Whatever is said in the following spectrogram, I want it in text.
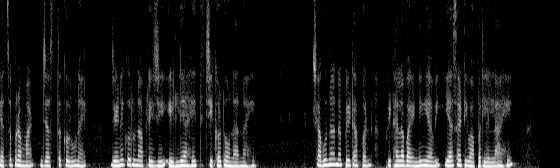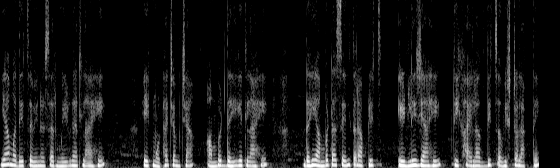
याचं प्रमाण जास्त करू नये. जेणेकरून आपली जी इडली आहे ती चिकट होणार नाही. साबुदाणा पीठ आपण पिठाला बाइंडिंग यावी यासाठी वापरलेलं आहे. यामध्ये चवीनुसार मीठ घातलं आहे. एक मोठा चमचा आंबट दही घेतला आहे. दही आंबट असेल तर आपली इडली जी आहे ती खायला अगदी चविष्ट लागते.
